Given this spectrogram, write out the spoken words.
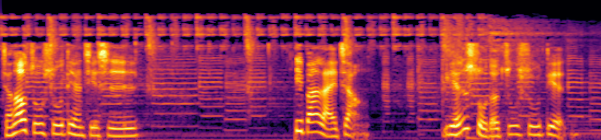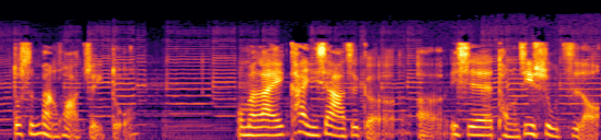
讲到租书店，其实一般来讲，连锁的租书店都是漫画最多。我们来看一下这个呃一些统计数字哦，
